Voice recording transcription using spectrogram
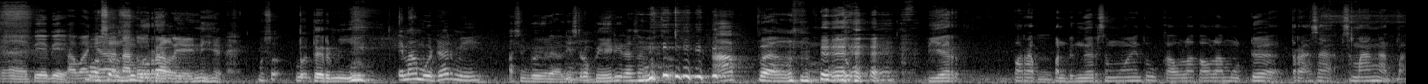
Eh, piye piye? tawanya natural ya ini ya Masuk Mbak Darmi. Emang modar mi asli boyolali strawberry rasanya. Abang. biar para pendengar semua itu kaula-kaula muda terasa semangat pak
